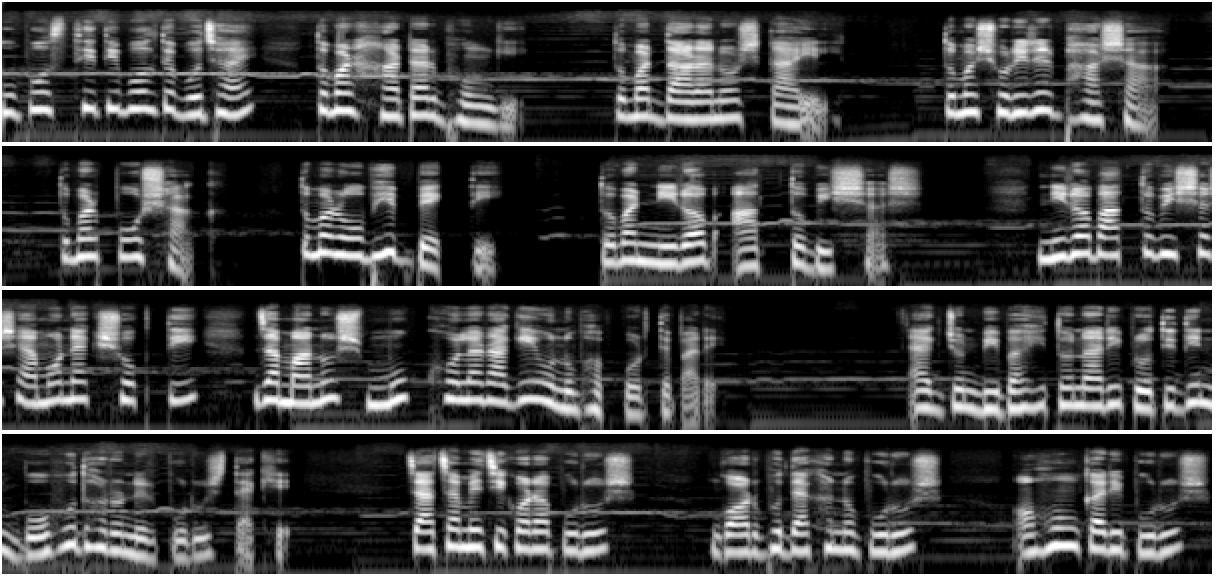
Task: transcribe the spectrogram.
উপস্থিতি বলতে বোঝায় তোমার হাঁটার ভঙ্গি, তোমার দাঁড়ানোর স্টাইল তোমার শরীরের ভাষা, তোমার পোশাক, তোমার অভিব্যক্তি, তোমার নীরব আত্মবিশ্বাস। নীরব আত্মবিশ্বাস এমন এক শক্তি যা মানুষ মুখ খোলার আগেই অনুভব করতে পারে। একজন বিবাহিত নারী প্রতিদিন বহু ধরনের পুরুষ দেখে। চাচামেচি করা পুরুষ, গর্ভ দেখানো পুরুষ, অহংকারী পুরুষ,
